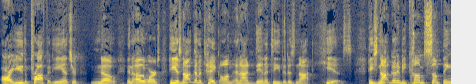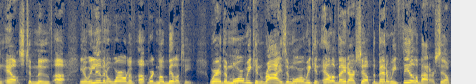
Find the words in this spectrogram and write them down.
Are you the prophet? He answered, No. In other words, he is not going to take on an identity that is not his. He's not going to become something else to move up. You know, we live in a world of upward mobility where the more we can rise, the more we can elevate ourselves, the better we feel about ourselves.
